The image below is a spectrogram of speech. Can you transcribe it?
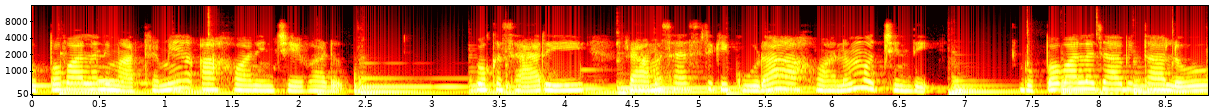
గొప్ప వాళ్ళని మాత్రమే ఆహ్వానించేవాడు. ఒకసారి రామశాస్త్రికి కూడా ఆహ్వానం వచ్చింది. గొప్ప వాళ్ళ జాబితాలో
